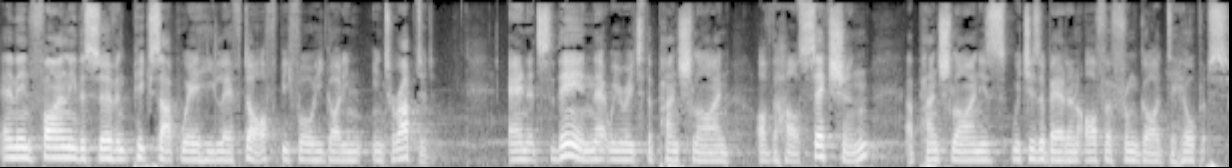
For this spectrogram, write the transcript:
and then finally the servant picks up where he left off before he got in, interrupted. And it's then that we reach the punchline of the whole section. A punchline is, which is about an offer from God to help us.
